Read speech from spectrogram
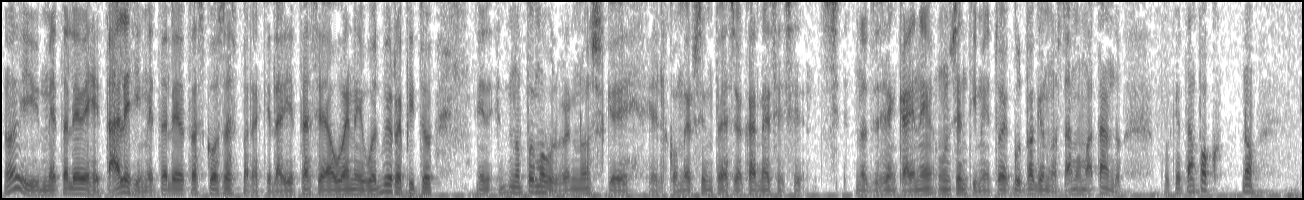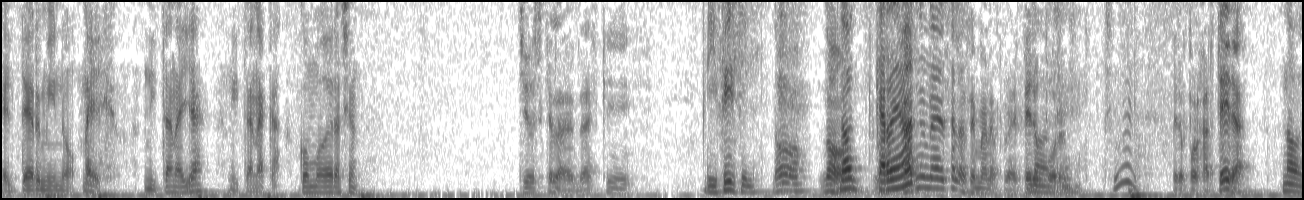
¿no? Y métale vegetales y métale otras cosas para que la dieta sea buena. Y vuelvo y repito, eh, no podemos volvernos que el comerse un pedazo de carne nos desencadene un sentimiento de culpa que nos estamos matando. Porque tampoco, no. El término medio. Ni tan allá, ni tan acá. Con moderación. Yo es que la verdad es que... Difícil. No, no. No, ¿carne no? una vez a la semana, por ahí, pero, No, por, sí, sí. pero por jartera. No,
